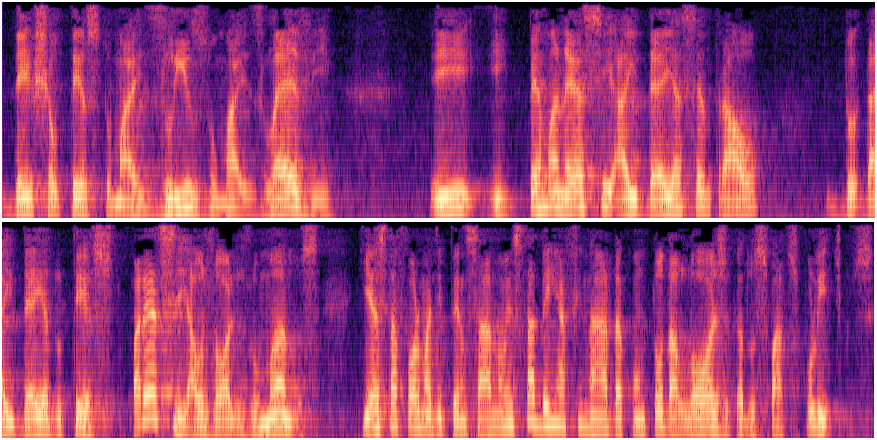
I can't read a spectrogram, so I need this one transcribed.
deixa o texto mais liso, mais leve, e, e permanece a ideia central do, da ideia do texto. Parece aos olhos humanos que esta forma de pensar não está bem afinada com toda a lógica dos fatos políticos.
